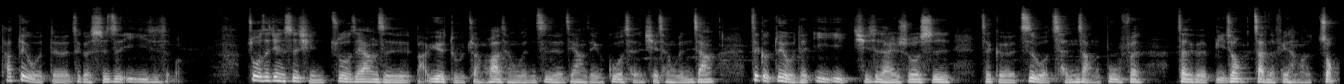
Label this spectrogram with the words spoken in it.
它对我的这个实质意义是什么？做这件事情，做这样子把阅读转化成文字的这样的一个过程，写成文章，这个对我的意义，其实来说是这个自我成长的部分，在这个比重占得非常的重。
